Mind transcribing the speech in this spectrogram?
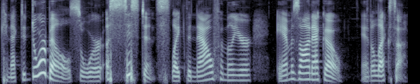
connected doorbells or assistants like the now familiar Amazon Echo and Alexa.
